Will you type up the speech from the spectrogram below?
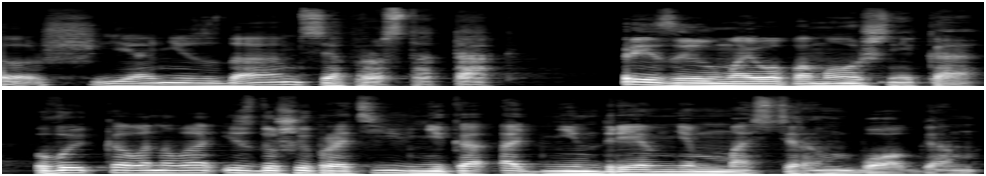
Что ж, я не сдамся просто так. Призыв моего помощника, выкованного из души противника одним древним мастером-богом.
